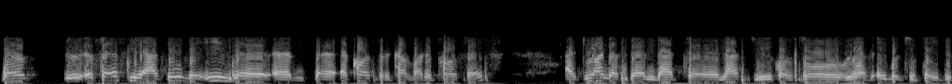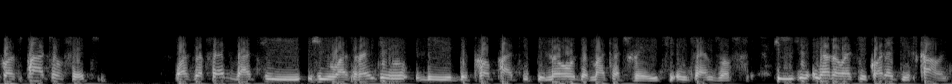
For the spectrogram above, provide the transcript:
Well, firstly, I think there is a, a, a cost recovery process. I do understand that uh, last week or so he was able to pay because part of it was the fact that he, he was renting the, the property below the market rate in terms of, he, in other words, he got a discount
